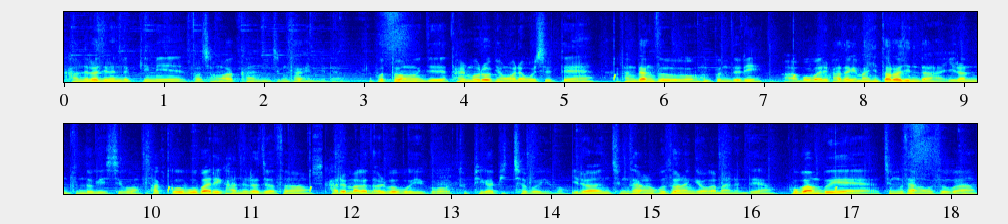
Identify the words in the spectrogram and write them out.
가늘어지는 느낌이 더 정확한 증상입니다. 보통 이제 탈모로 병원에 오실 때 상당수 분들이 아, 모발이 바닥에 많이 떨어진다 이런 분도 계시고 자꾸 모발이 가늘어져서 가르마가 넓어 보이고 두피가 비쳐 보이고 이런 증상을 호소하는 경우가 많은데요. 후반부의 증상 호소가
